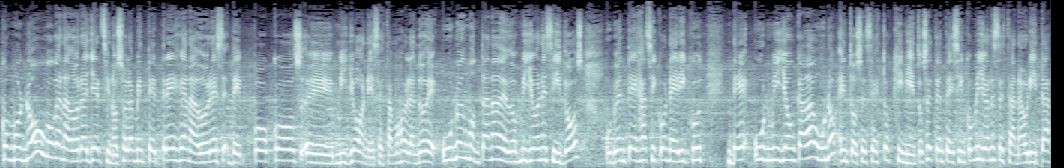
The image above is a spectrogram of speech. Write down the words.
Como no hubo ganador ayer, sino solamente tres ganadores de pocos eh, millones, estamos hablando de uno en Montana de dos millones y dos, uno en Texas y Connecticut de un millón cada uno, entonces estos 575 millones están ahorita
